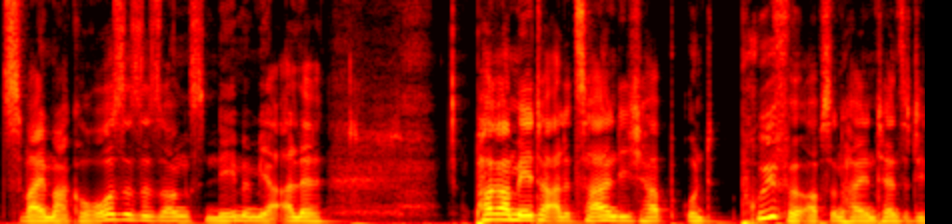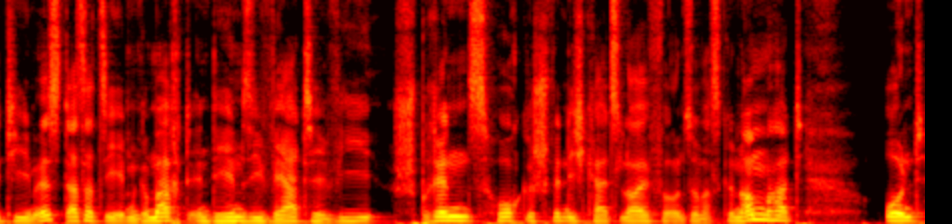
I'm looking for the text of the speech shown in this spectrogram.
zwei Marco Rose-Saisons, nehme mir alle Parameter, alle Zahlen, die ich habe und prüfe, ob es ein High-Intensity-Team ist. Das hat sie eben gemacht, indem sie Werte wie Sprints, Hochgeschwindigkeitsläufe und sowas genommen hat und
